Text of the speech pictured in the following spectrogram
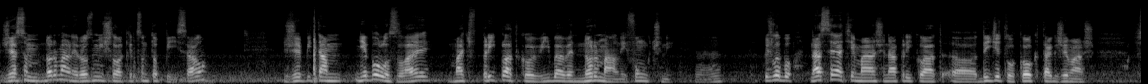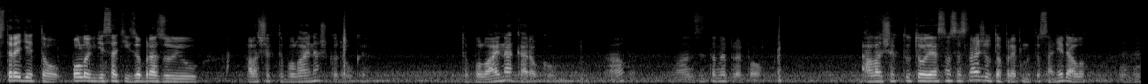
že ja som normálne rozmýšľal, keď som to písal, že by tam nebolo zlé mať v príplatkovej výbave normálny, funkčný. Uh-huh. Lebo na Seate máš napríklad uh, Digital Cock, takže máš v strede to pole, kde sa ti zobrazujú, ale však to bolo aj na Škodovke. To bolo aj na Karoku. No, len si to neprepol. Ale však tuto, ja som sa snažil to prepnúť, to sa nedalo. Uh-huh.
